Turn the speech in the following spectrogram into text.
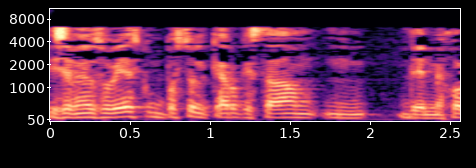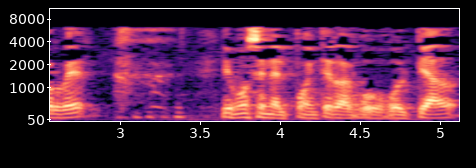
y se me había descompuesto el carro que estaba mm, de mejor ver. íbamos en el pointer algo golpeado.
